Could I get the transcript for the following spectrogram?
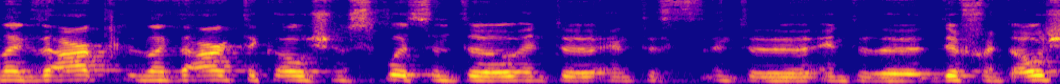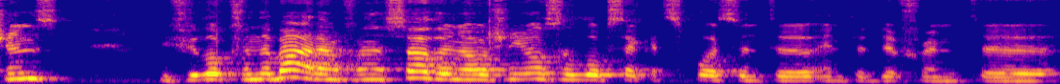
like the arc like the Arctic Ocean splits into into into into into the different oceans. If you look from the bottom, from the Southern Ocean, it also looks like it splits into into different uh,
